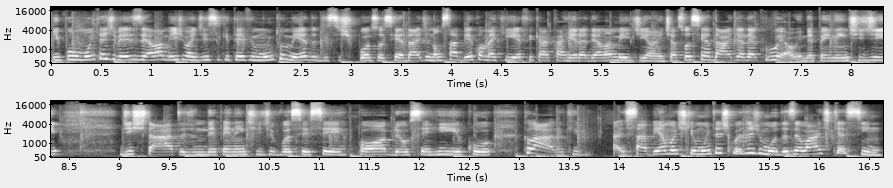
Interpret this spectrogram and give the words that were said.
E por muitas vezes ela mesma disse que teve muito medo de se expor à sociedade e não saber como é que ia ficar a carreira dela mediante. A sociedade ela é cruel, independente de de status, independente de você ser pobre ou ser rico. Claro que sabemos que muitas coisas mudam. Eu acho que assim,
